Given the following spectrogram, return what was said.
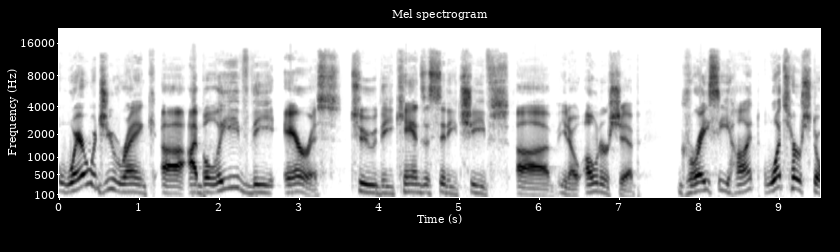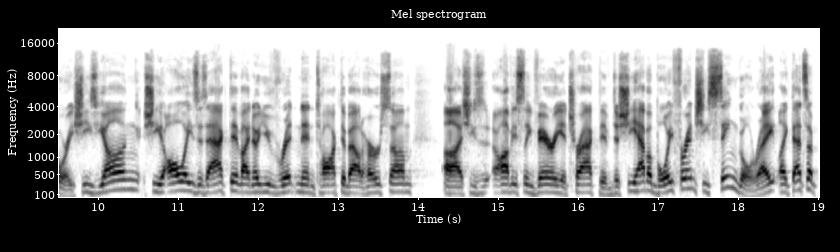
where would you rank? Uh, I believe the heiress to the Kansas City Chiefs, uh, you know, ownership, Gracie Hunt. What's her story? She's young. She always is active. I know you've written and talked about her some. Uh, she's obviously very attractive. Does she have a boyfriend? She's single, right? Like that's a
